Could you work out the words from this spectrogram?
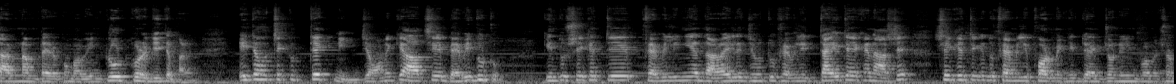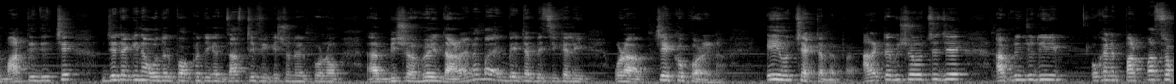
তার নামটা এরকমভাবে ইনক্লুড করে দিতে পারেন। এটা হচ্ছে একটু টেকনিক যে অনেকে আছে ব্যবি দুটো কিন্তু সেক্ষেত্রে ফ্যামিলি নিয়ে দাঁড়াইলে যেহেতু ফ্যামিলি টাইটা এখানে আসে, সেক্ষেত্রে কিন্তু ফ্যামিলি ফর্মে কিন্তু একজনের ইনফরমেশন বাড়তি দিচ্ছে, যেটা কিনা ওদের পক্ষ থেকে জাস্টিফিকেশনের কোনো বিষয় হয়ে দাঁড়ায় না বা এটা বেসিক্যালি ওরা চেকও করে না। এই হচ্ছে একটা ব্যাপার। আরেকটা বিষয় হচ্ছে যে, আপনি যদি ওখানে পারপাস অফ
